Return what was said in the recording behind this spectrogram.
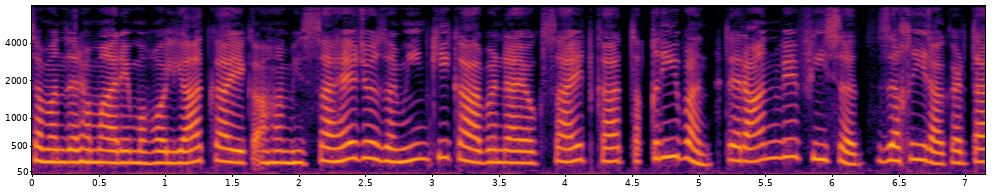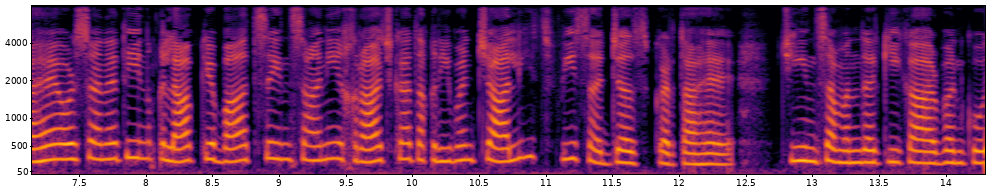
سمندر ہمارے ماحولیات کا ایک اہم حصہ ہے جو زمین کی کاربن ڈائی آکسائڈ کا تقریباً ترانوے فیصد ذخیرہ کرتا ہے اور صنعتی انقلاب کے بعد سے انسانی اخراج کا تقریباً چالیس فیصد جذب کرتا ہے چین سمندر کی کاربن کو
